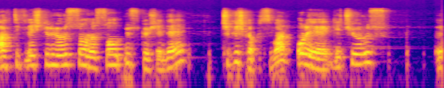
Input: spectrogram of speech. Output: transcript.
aktifleştiriyoruz. Sonra sol üst köşede çıkış kapısı var. Oraya geçiyoruz. Ee,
